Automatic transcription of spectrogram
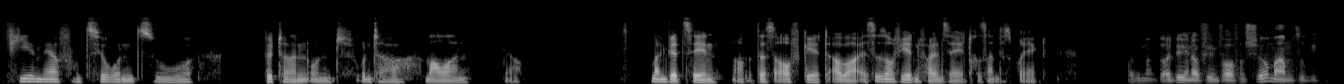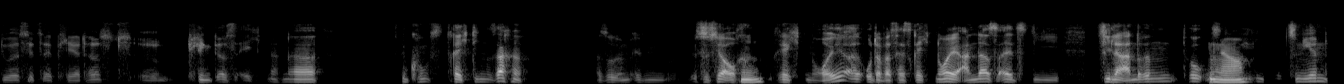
viel mehr Funktionen zu füttern und untermauern. Ja. Man wird sehen, ob das aufgeht, aber es ist auf jeden Fall ein sehr interessantes Projekt. Also man sollte ihn auf jeden Fall auf dem Schirm haben, so wie du es jetzt erklärt hast. Äh, klingt das echt nach einer zukunftsträchtigen Sache. Also im, im, ist es ja auch mhm. recht neu, äh, oder was heißt recht neu, anders als die viele anderen Tokens, ja. die funktionieren.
